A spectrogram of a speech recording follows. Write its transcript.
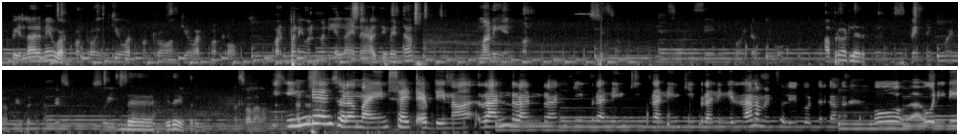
இப்போ எல்லாருமே ஒர்க் பண்ணுறோம் இங்கேயும் ஒர்க் பண்ணுறோம் அங்கேயும் ஒர்க் பண்ணுறோம் ஒர்க் பண்ணி ஒர்க் பண்ணி எல்லாம் என்ன? அல்டிமேட்டாக மணி ஏர்ன் பண்ணுறோம் சேவிங் பாயிண்ட் ஆஃப் வியூ அப்ராடில் இருக்கிற ஸ்பெண்டிங் பாயிண்ட் ஆஃப் வியூ பற்றி நான் பேசுவோம். ஸோ இந்த இதை எப்படி சொல்லலாம். இந்தியன்ஸோட மைண்ட் செட் எப்படின்னா run run run keep running keep running keep running இதுதான் நம்மளுக்கு சொல்லி கொடுத்துருக்காங்க. ஓ ஓடிட்டே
